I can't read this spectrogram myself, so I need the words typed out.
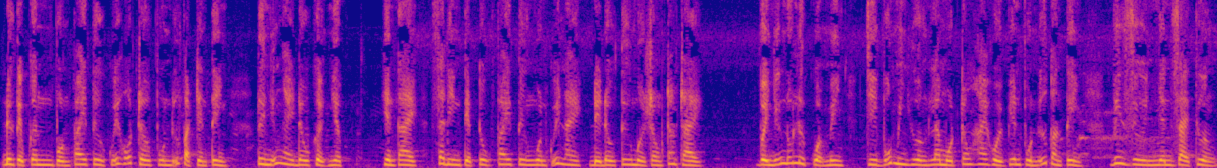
Được tiếp cận vốn vay từ Quỹ hỗ trợ phụ nữ phát triển tỉnh từ những ngày đầu khởi nghiệp. Hiện tại, gia đình tiếp tục vay từ nguồn quỹ này để đầu tư mở rộng trang trại. Với những nỗ lực của mình, chị Vũ Minh Hương là một trong hai hội viên phụ nữ toàn tỉnh, vinh dự nhận giải thưởng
